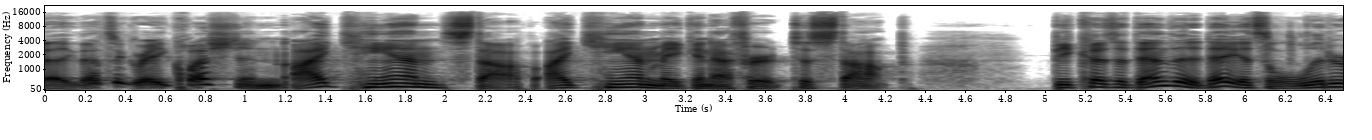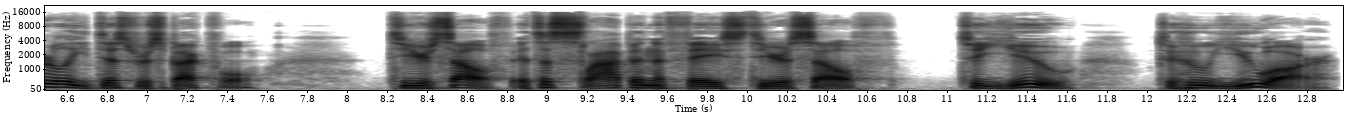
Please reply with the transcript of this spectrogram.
That's a great question. I can stop, I can make an effort to stop. Because at the end of the day, it's literally disrespectful to yourself. It's a slap in the face to yourself, to you, to who you are.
